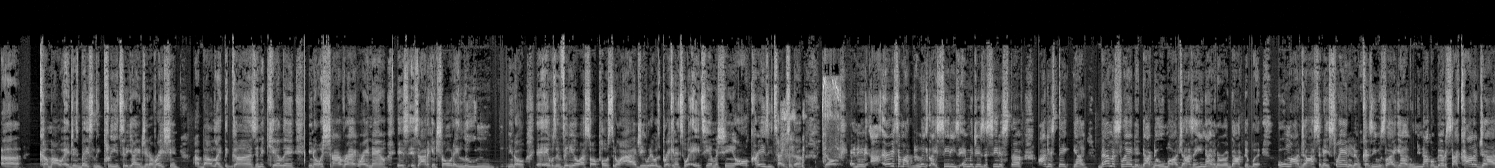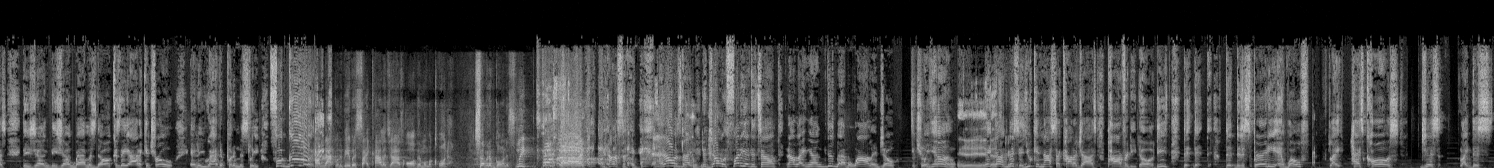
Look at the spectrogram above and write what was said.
Uh, come out and just basically plead to the younger generation about like the guns and the killing. You know, in Chiraq right now, it's it's out of control. They looting. You know, it, it was a video I saw posted on IG where they was breaking into an ATM machine, all crazy type stuff, dog. And then I, every time I look like see these images and see this stuff, I just think, young Bama slandered Dr. Umar Johnson. He not even a real doctor, but Umar Johnson, they slandered him because he was like, young, you're not gonna be able to psychologize these young these young Bamas, dog, because they out of control, and then you gonna have to put them to sleep for good. I'm not going to be able to psychologize all them on the corner. Some of them going to sleep. Fuck that! And I was like, and I was like, the joke was funny at the time, and I'm like, young, this Bama wildin', Joe. The But truth. young, Yeah, Hey, that's young, crazy. listen, you cannot psychologize poverty, dog. These the the, the the disparity in wealth like has caused just like this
